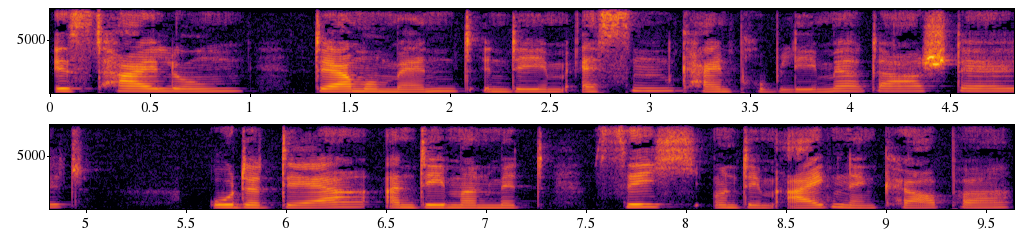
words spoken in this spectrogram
Ist Heilung der Moment, in dem Essen kein Problem mehr darstellt? Oder der, an dem man mit sich und dem eigenen Körper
